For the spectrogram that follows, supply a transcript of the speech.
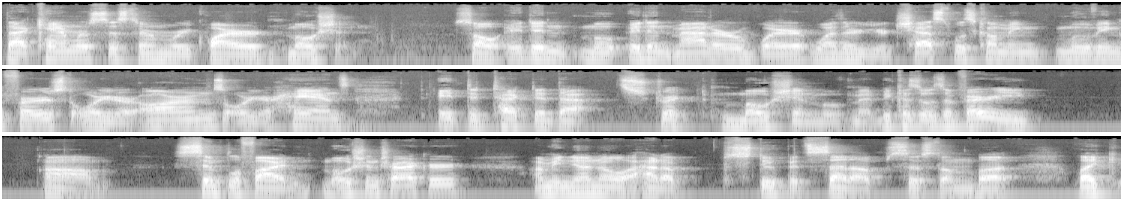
that camera system required motion. So it didn't move. It didn't matter where whether your chest was coming moving first or your arms or your hands. It detected that strict motion movement because it was a very um, simplified motion tracker. I mean, I know I had a stupid setup system, but like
